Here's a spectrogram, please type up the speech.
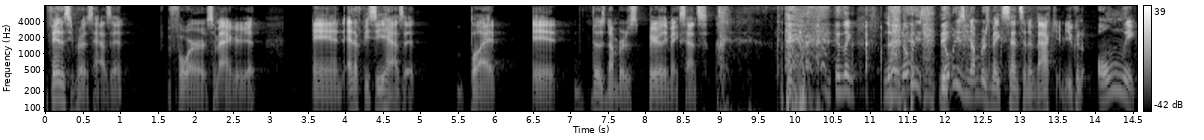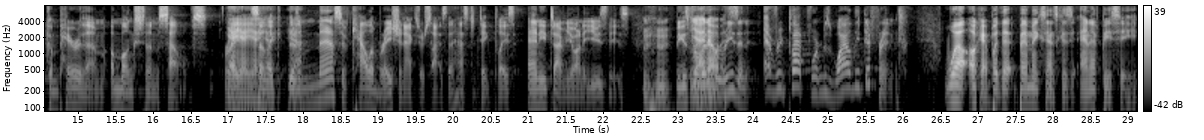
Fantasy Pros has it for some aggregate, and NFBC has it, but it those numbers barely make sense. Like, it's like no, nobody's nobody's numbers make sense in a vacuum. You can only compare them amongst themselves, right? yeah, yeah, so yeah, like, there's a massive calibration exercise that has to take place anytime you want to use these, mm-hmm. because for whatever it's- reason, every platform is wildly different. Well, okay, but that, that makes sense because NFBC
